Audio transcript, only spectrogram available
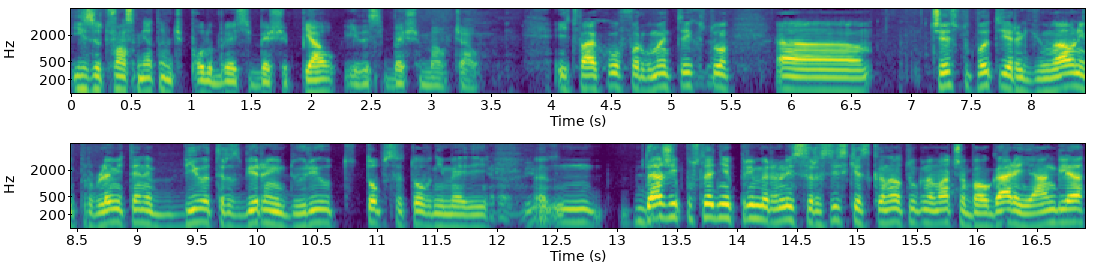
И затова смятам, че по-добре си беше пял и да си беше мълчал. И това е хубав аргумент, тъй като а, често пъти регионални проблеми, те не биват разбирани дори от топ световни медии. Даже и последния пример нали, с расистския скандал тук на мача България и Англия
